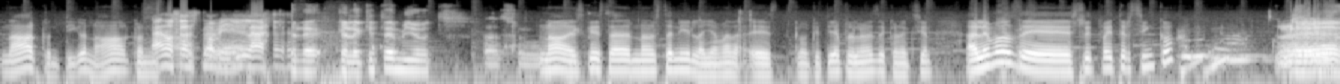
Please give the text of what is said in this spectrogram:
No, contigo no. Con... Ah, no seas mamila. Que le, que le quite mute a su. No, es que está, no está ni en la llamada. Es como que tiene problemas de conexión. Hablemos de Street Fighter 5. Eh,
